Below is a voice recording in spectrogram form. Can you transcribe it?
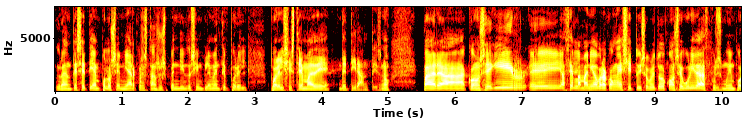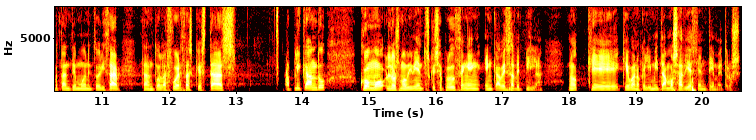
durante ese tiempo los semiarcos están suspendidos simplemente por el, sistema de, tirantes. Para conseguir eh, hacer la maniobra con éxito y sobre todo con seguridad, pues es muy importante monitorizar tanto las fuerzas que estás aplicando como los movimientos que se producen en, cabeza de pila, que, bueno, que limitamos a 10 centímetros.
